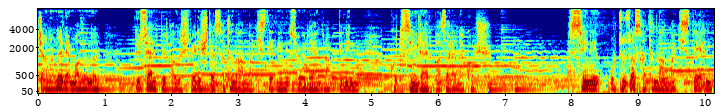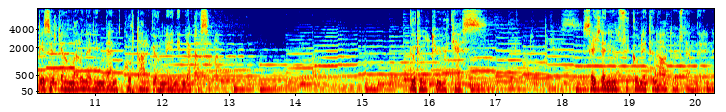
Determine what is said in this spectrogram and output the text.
Canını ve malını güzel bir alışverişle satın almak istediğini söyleyen Rabbinin kutsiler pazarına koş. Seni ucuza satın almak isteyen bezirganların elinden kurtar gömleğinin yakasını. Gürültüyü kes. Secdenin sükunetine at özlemlerini.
